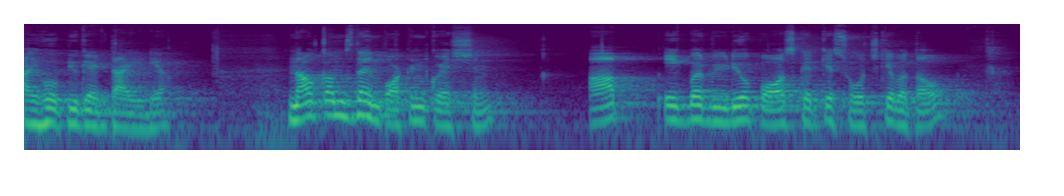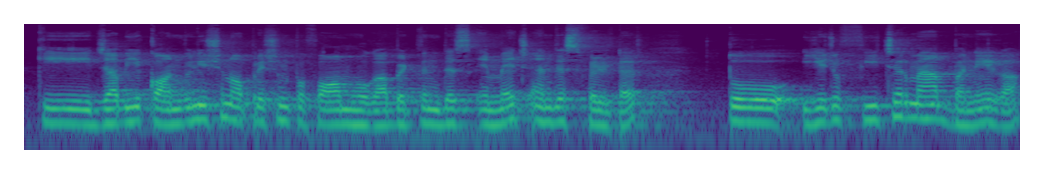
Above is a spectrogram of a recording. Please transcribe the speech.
I hope you get the idea now comes the important question आप एक बार वीडियो पॉज करके सोच के बताओ कि जब ये कॉन्वल्यूशन ऑपरेशन परफॉर्म होगा between this image and this filter तो ये जो फीचर मैप बनेगा,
